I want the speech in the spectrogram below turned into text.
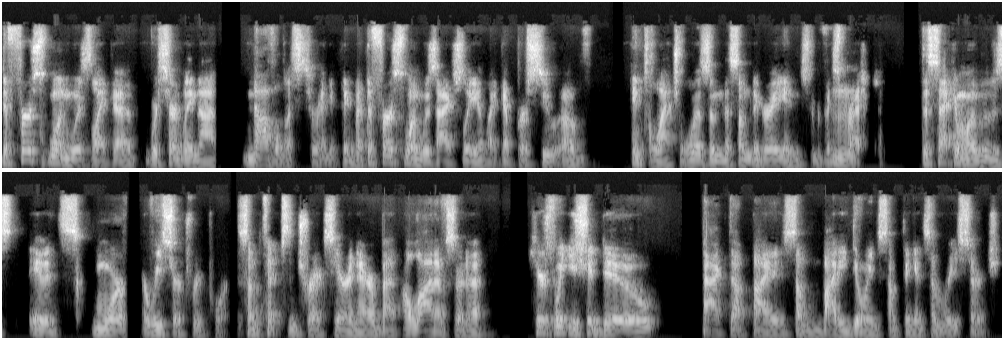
the first one was like a, we're certainly not novelists or anything, but the first one was actually like a pursuit of intellectualism to some degree and sort of mm. expression. Mm. The second one was, it's more of a research report, some tips and tricks here and there, but a lot of sort of, here's what you should do backed up by somebody doing something in some research.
